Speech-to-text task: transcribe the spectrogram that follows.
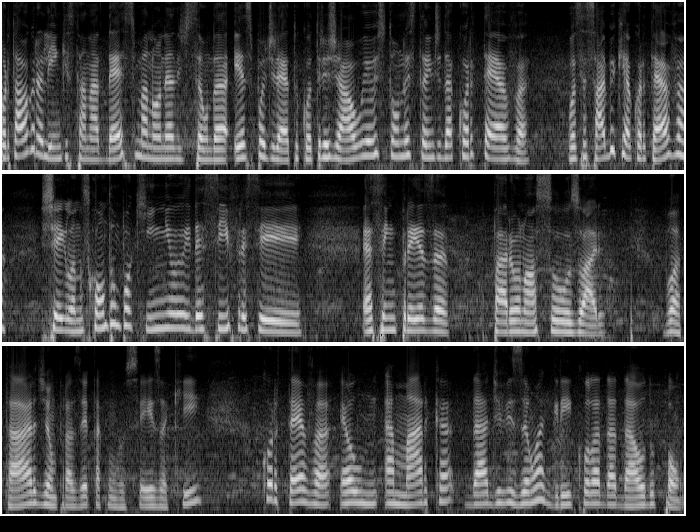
Portal AgroLink está na 19 edição da Expo Direto Cotrijal e eu estou no estande da Corteva. Você sabe o que é a Corteva? Sheila, nos conta um pouquinho e decifra esse, essa empresa para o nosso usuário. Boa tarde, é um prazer estar com vocês aqui. Corteva é a marca da divisão agrícola da Dow Dupont.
